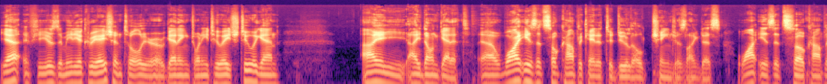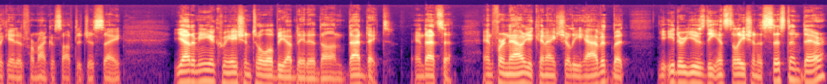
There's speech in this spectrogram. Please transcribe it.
yeah, if you use the media creation tool, you're getting 22H2 again. I I don't get it. Uh, why is it so complicated to do little changes like this? Why is it so complicated for Microsoft to just say, yeah, the media creation tool will be updated on that date, and that's it. And for now, you can actually have it, but you either use the installation assistant there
